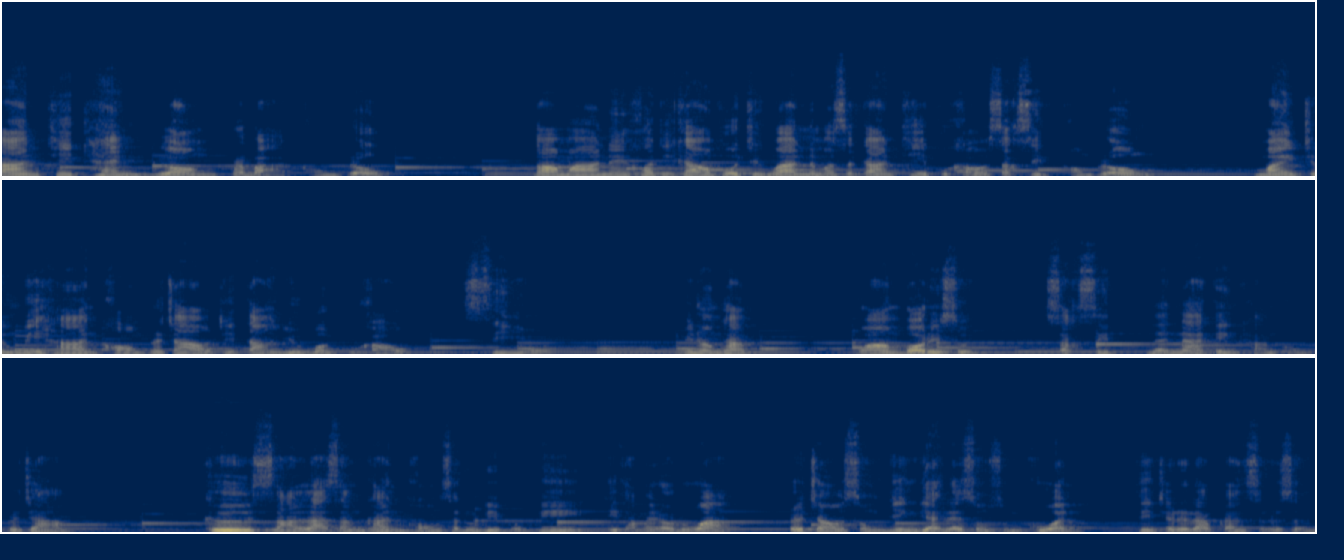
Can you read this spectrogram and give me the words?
การที่แท่งรองพระบาทของพระองค์ ต่อมาในข้อที่ 9 พูดถึงว่านมัสการที่ภูเขาศักดิ์สิทธิ์ของพระองค์ หมายถึงวิหารของพระเจ้าที่ตั้งอยู่บนภูเขาซีโยนพี่น้องครับ ความบริสุทธิ์ ศักดิ์สิทธิ์และน่าเกรงขามของพระเจ้า คือสาระสำคัญของสดุดีบทนี้ที่ทำให้เรารู้ว่าพระเจ้าทรงยิ่งใหญ่และทรงสมควรที่จะได้รับการสรรเสริญ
